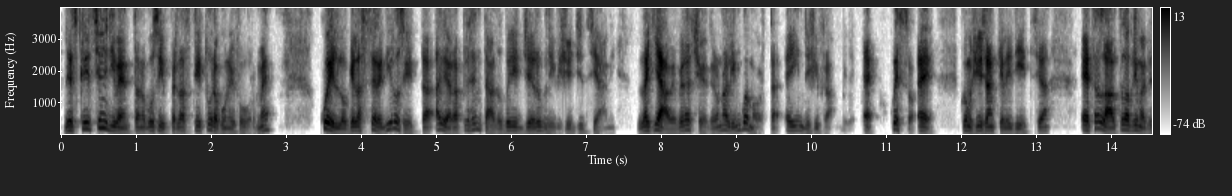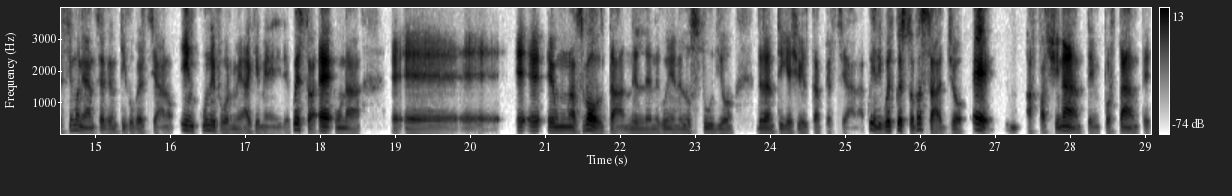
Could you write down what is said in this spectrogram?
Le iscrizioni diventano così per la scrittura cuneiforme quello che la stella di Rosetta aveva rappresentato per i geroglifici egiziani. La chiave per accedere a una lingua morta è indecifrabile. Ecco, questo è, come ci dice anche Letizia, è tra l'altro la prima testimonianza di antico persiano in cuneiforme achemenide. Questa è una, è, è, è, è una svolta nel, nello studio dell'antica civiltà persiana. Quindi questo passaggio è affascinante, importante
